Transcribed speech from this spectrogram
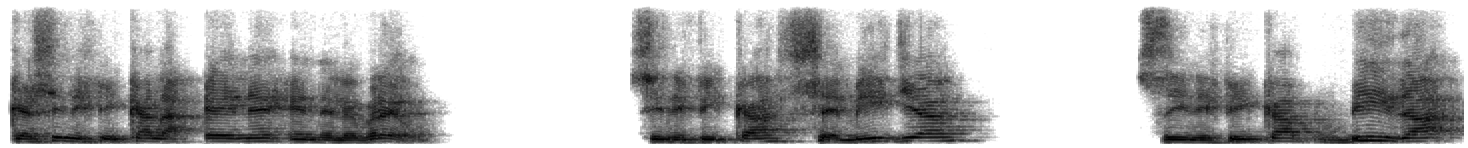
¿qué significa la n en el hebreo? Significa semilla, significa vida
